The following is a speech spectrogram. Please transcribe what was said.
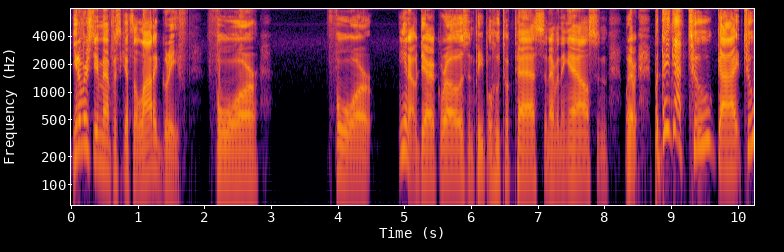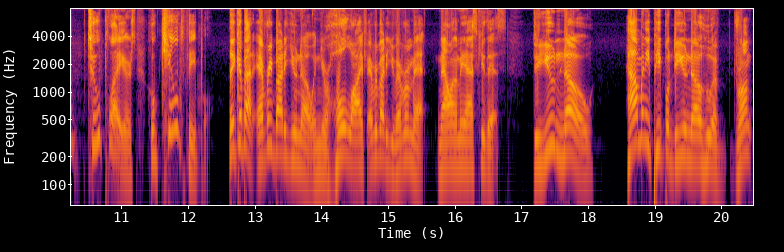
University of Memphis gets a lot of grief for for you know Derrick Rose and people who took tests and everything else and whatever. But they got two guy two two players who killed people. Think about everybody you know in your whole life, everybody you've ever met. Now let me ask you this. Do you know, how many people do you know who have drunk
